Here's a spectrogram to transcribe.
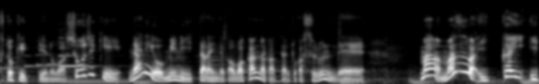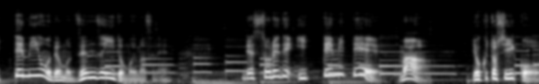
く時っていうのは正直何を見に行ったらいいんだか分かんなかったりとかするんでまあまずは一回行ってみようでも全然いいと思いますね。でそれで行ってみてまあ翌年以降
